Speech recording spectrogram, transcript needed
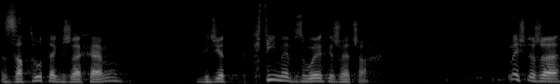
zatrute grzechem, gdzie tkwimy w złych rzeczach. Myślę, że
